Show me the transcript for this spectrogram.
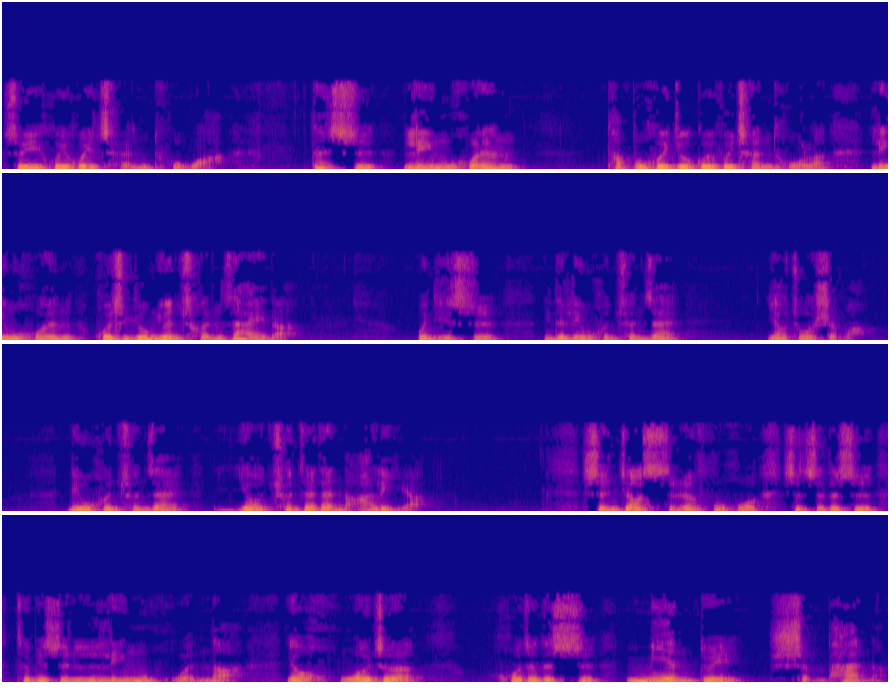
所以会回尘土啊。但是灵魂它不会就归回尘土了，灵魂会是永远存在的。问题是，你的灵魂存在要做什么？灵魂存在要存在在哪里呀？神叫死人复活，是指的是，特别是灵魂呐，要活着，活着的是面对审判呐。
